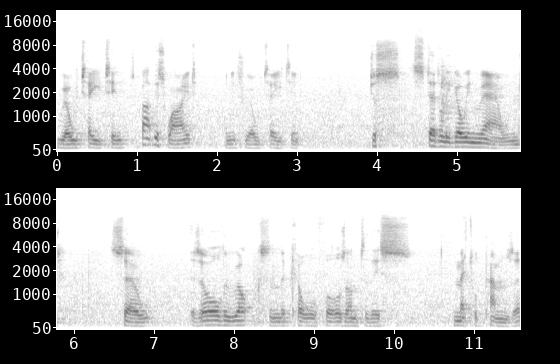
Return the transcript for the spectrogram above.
rotating. It's about this wide, and it's rotating. Just steadily going round, so as all the rocks and the coal falls onto this metal panzer,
